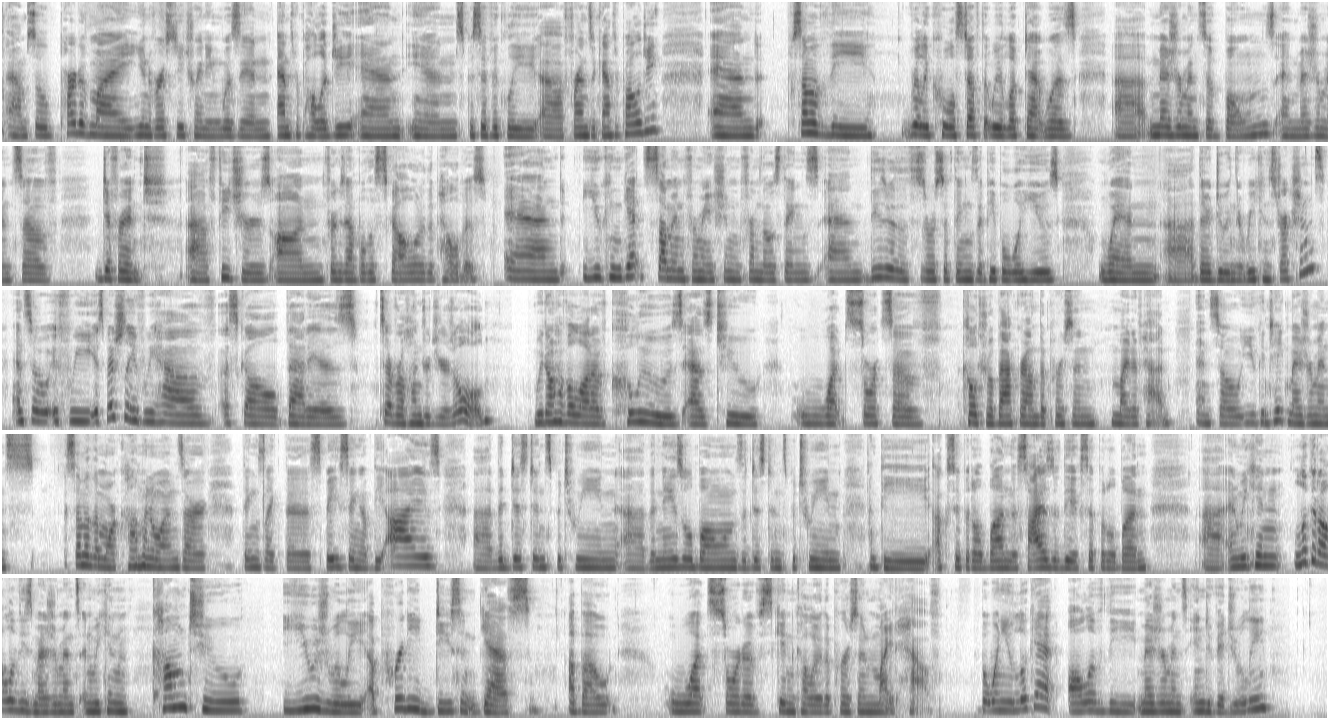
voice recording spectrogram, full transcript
Um, so part of my university training was in anthropology and in specifically uh, forensic anthropology, and some of the really cool stuff that we looked at was uh, measurements of bones and measurements of different uh, features on, for example, the skull or the pelvis. And you can get some information from those things, and these are the sorts of things that people will use when uh, they're doing the reconstructions. And so, if we, especially if we have a skull that is several hundred years old, we don't have a lot of clues as to what sorts of cultural background the person might have had. And so you can take measurements. Some of the more common ones are things like the spacing of the eyes, uh, the distance between uh, the nasal bones, the distance between the occipital bun, the size of the occipital bun. Uh, and we can look at all of these measurements and we can come to usually a pretty decent guess about what sort of skin color the person might have. But when you look at all of the measurements individually,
